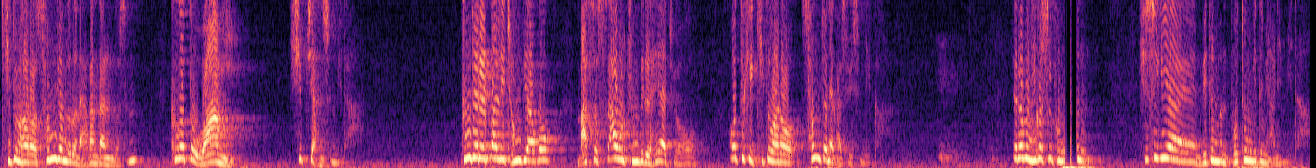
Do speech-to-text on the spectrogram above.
기도하러 성전으로 나간다는 것은 그것도 왕이 쉽지 않습니다. 군대를 빨리 정비하고 맞서 싸울 준비를 해야죠. 어떻게 기도하러 성전에 갈 수 있습니까? 여러분 이것을 보면 히스기야의 믿음은 보통 믿음이 아닙니다.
